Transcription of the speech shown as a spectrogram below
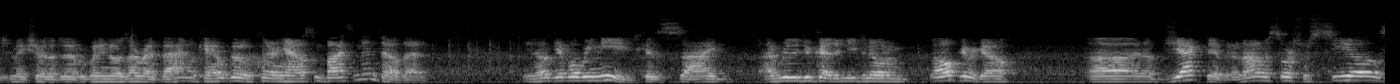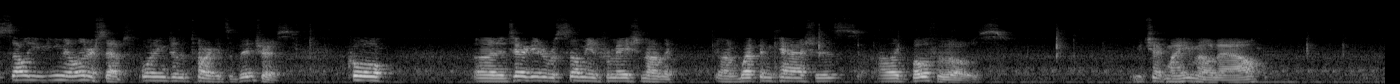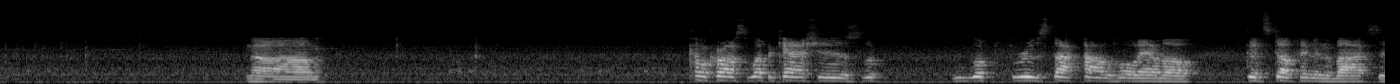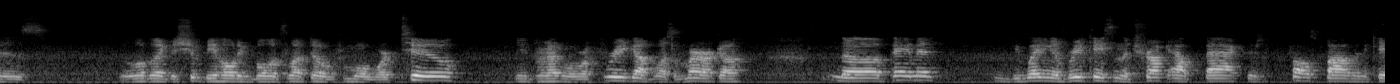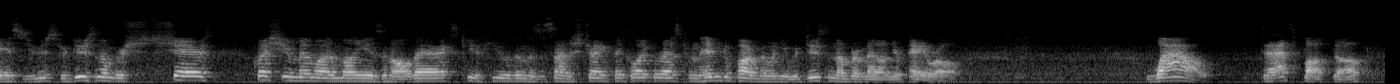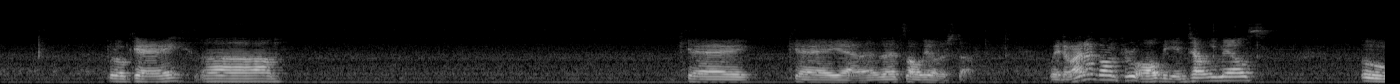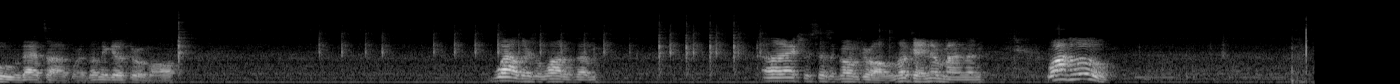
Just make sure that everybody knows I read that. Okay, we'll go to the clearinghouse and buy some intel then. You know, get what we need, because I, I really do kind of need to know what I'm... Oh, here we go. Uh, an objective. An anonymous source will seal, sell you email intercepts pointing to the targets of interest. Cool. Uh, an interrogator will sell me information on the on weapon caches. I like both of those. Let me check my email now. Um, come across weapon caches. Look, look through the stockpiles of old ammo. Good stuff in in the boxes. They look like they should be holding bullets left over from World War II. Need to prevent World War III. God bless America. The payment be waiting in a briefcase in the truck out back. There's a false bottom in the case. You just reduce the number of shares. Question your men why the money isn't all there. Execute a few of them as a sign of strength, and collect the rest from the hidden compartment when you reduce the number of men on your payroll. Wow, that's fucked up. But okay. Um, okay. Okay. Yeah, that's all the other stuff. Wait, have I not gone through all the intel emails? Ooh, that's awkward. Let me go through them all. Wow, there's a lot of them. Oh, it actually says I've gone through all of them. Okay, never mind then. Wahoo!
